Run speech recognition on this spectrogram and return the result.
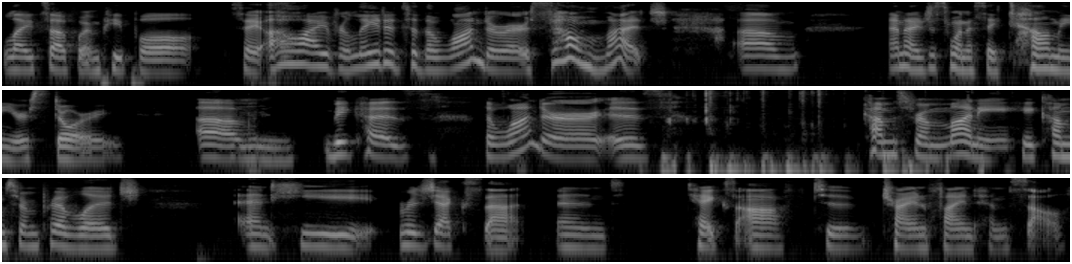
lights up when people say, "Oh, I related to the Wanderer so much," um, and I just want to say, "Tell me your story," um, mm. because the Wanderer is comes from money, he comes from privilege, and he rejects that and takes off to try and find himself.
